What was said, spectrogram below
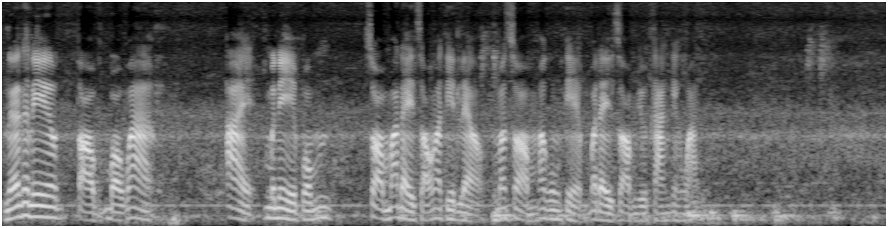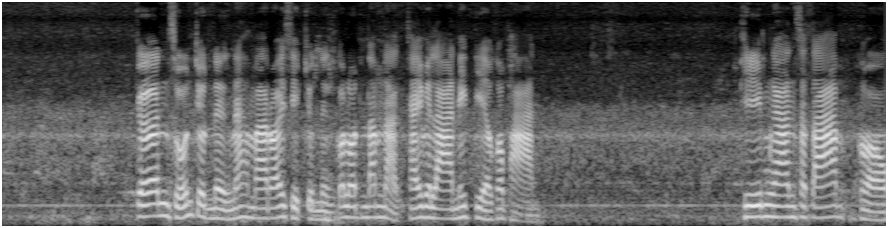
เหนือธรณีตอบบอกว่าไอ้มื่อนี้ผมซ้อมมาได้สองอาทิตย์แล้ว มาซ้อมภาคกรุงเทพมาได้ซ้อมอยู่ต่างจังหวัดเกิน 0.1 นะ มา 110.1 ก็ลดน้ำหนักใช้เวลานิดเดียวก็ผ่าน ทีมงานสตาฟของ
